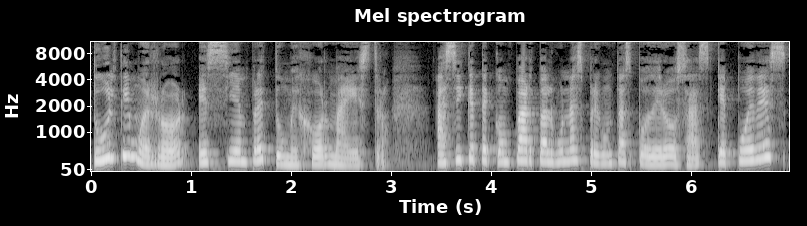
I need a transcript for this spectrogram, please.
Tu último error es siempre tu mejor maestro. Así que te comparto algunas preguntas poderosas que puedes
